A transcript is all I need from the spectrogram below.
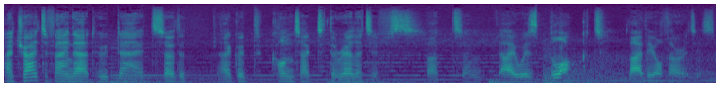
I tried to find out who died so that I could contact the relatives, but um, I was blocked by the authorities.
